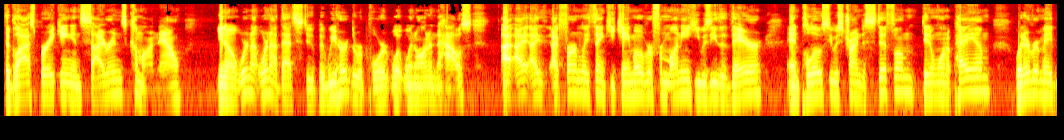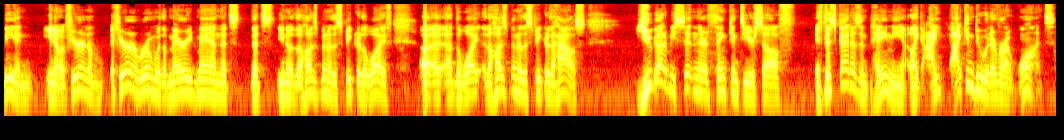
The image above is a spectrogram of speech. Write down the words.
the glass breaking and sirens. Come on now, you know we're not we're not that stupid. We heard the report, what went on in the house. I, I, I firmly think he came over for money. He was either there and Pelosi was trying to stiff him, didn't want to pay him, whatever it may be. And you know, if you're in a if you're in a room with a married man that's that's you know the husband of the speaker of the wife, uh, uh the wife, the husband of the speaker of the house you got to be sitting there thinking to yourself, if this guy doesn't pay me, like I, I can do whatever I want,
